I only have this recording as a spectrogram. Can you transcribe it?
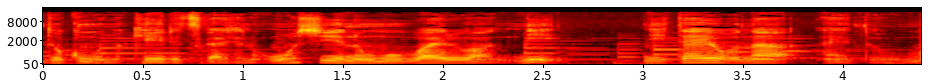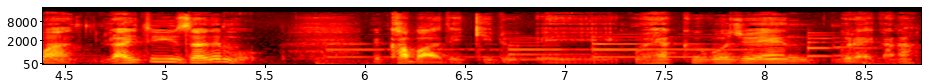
ドコモの系列会社の OCN モバイル1に似たような、えーとまあ、ライトユーザーでもカバーできる、えー、550円ぐらいかな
